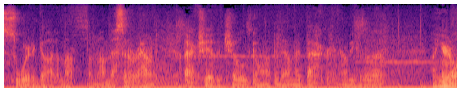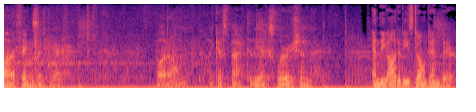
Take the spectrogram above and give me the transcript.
Swear to God, I'm not. I'm not messing around. I actually have the chills going up and down my back right now because of that. I'm hearing a lot of things in here. But um, I guess back to the exploration. And the oddities don't end there.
